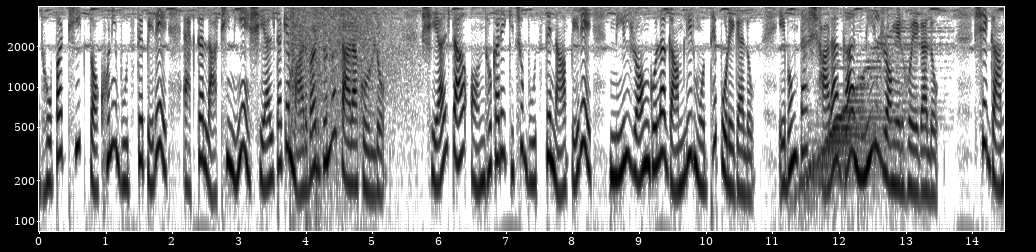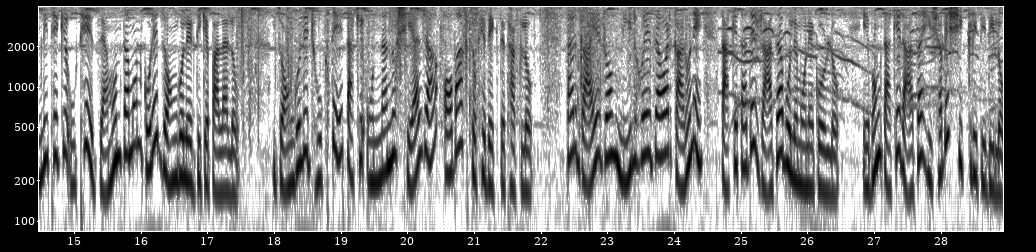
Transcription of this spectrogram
ধোপা ঠিক তখনই বুঝতে পেরে একটা লাঠি নিয়ে শেয়ালটাকে মারবার জন্য তাড়া করল। শেয়ালটা অন্ধকারে কিছু বুঝতে না পেরে নীল রং গোলা গামলির মধ্যে পড়ে গেল এবং তার সারা গা নীল রঙের হয়ে গেল। সে গামলি থেকে উঠে যেমন তেমন করে জঙ্গলের দিকে পালালো। জঙ্গলে ঢুকতে তাকে অন্যান্য শেয়ালরা অবাক চোখে দেখতে থাকল। তার গায়ের রং নীল হয়ে যাওয়ার কারণে তাকে তাদের রাজা বলে মনে করল এবং তাকে রাজা হিসাবে স্বীকৃতি দিল।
